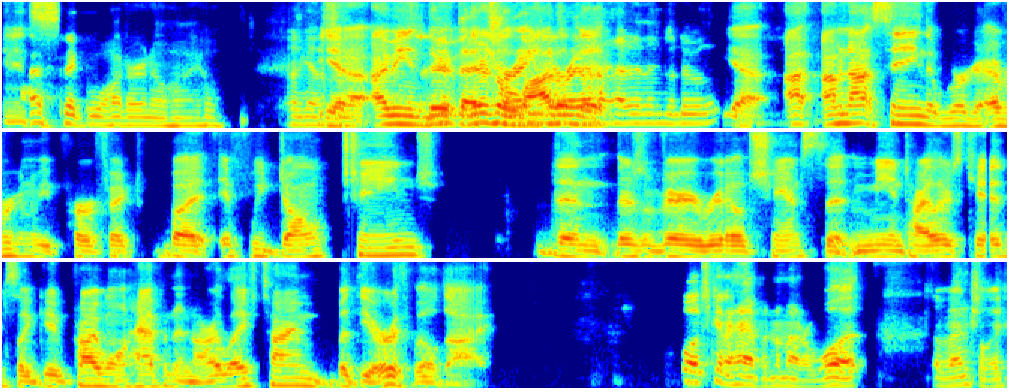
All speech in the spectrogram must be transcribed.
it's Plastic water in Ohio. I yeah. say, I mean, there, there's a lot of derailment it. had anything to do with it? Yeah, I, I'm not saying that we're ever going to be perfect, but if we don't change, then there's a very real chance that me and Tyler's kids, like it probably won't happen in our lifetime, but the earth will die. Well, it's gonna happen no matter what. Eventually,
